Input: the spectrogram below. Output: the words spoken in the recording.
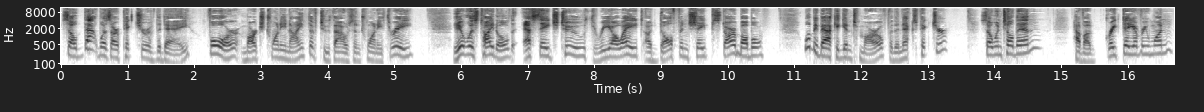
So that was our picture of the day for March 29th of 2023. It was titled SH2 308 a dolphin shaped star bubble. We'll be back again tomorrow for the next picture. So until then, have a great day, everyone,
